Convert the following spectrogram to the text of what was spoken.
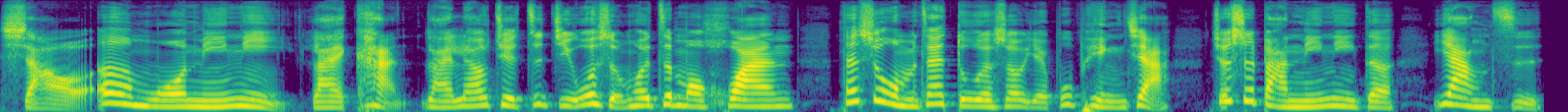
小恶魔妮妮来看，来了解自己为什么会这么欢。但是我们在读的时候也不评价，就是把妮妮的样子、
